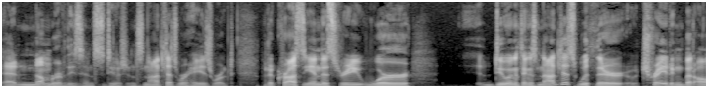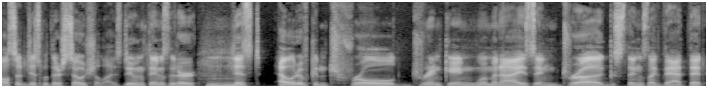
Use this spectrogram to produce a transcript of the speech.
at a number of these institutions, not just where Hayes worked, but across the industry, were doing things not just with their trading, but also just with their social lives, doing things that are mm-hmm. just out of control, drinking, womanizing, drugs, things like that. That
